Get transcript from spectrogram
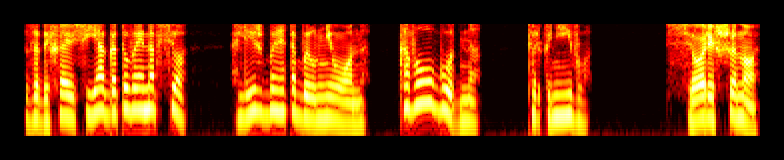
Задыхаюсь я, готовая на все, Лишь бы это был не он. Кого угодно. Только не его. Все решено.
